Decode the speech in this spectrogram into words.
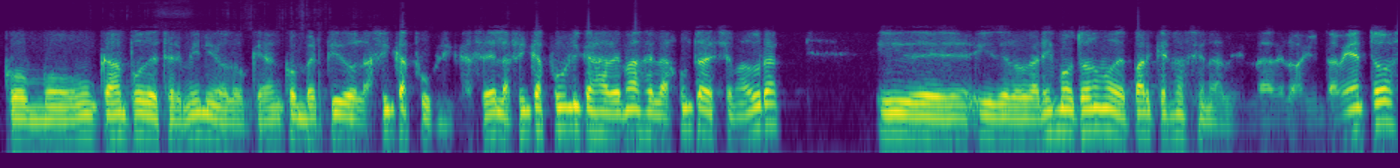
como un campo de exterminio, lo que han convertido las fincas públicas. ¿eh? Las fincas públicas, además de la Junta de Extremadura y, de, y del Organismo Autónomo de Parques Nacionales, la de los ayuntamientos,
